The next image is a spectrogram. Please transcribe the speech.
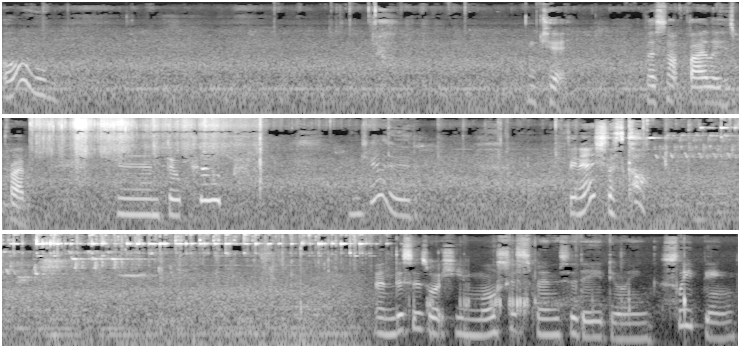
Oh. Okay. Let's not violate his privacy. And throw poop. Good. Finish? Let's go. And this is what he mostly spends the day doing, sleeping.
